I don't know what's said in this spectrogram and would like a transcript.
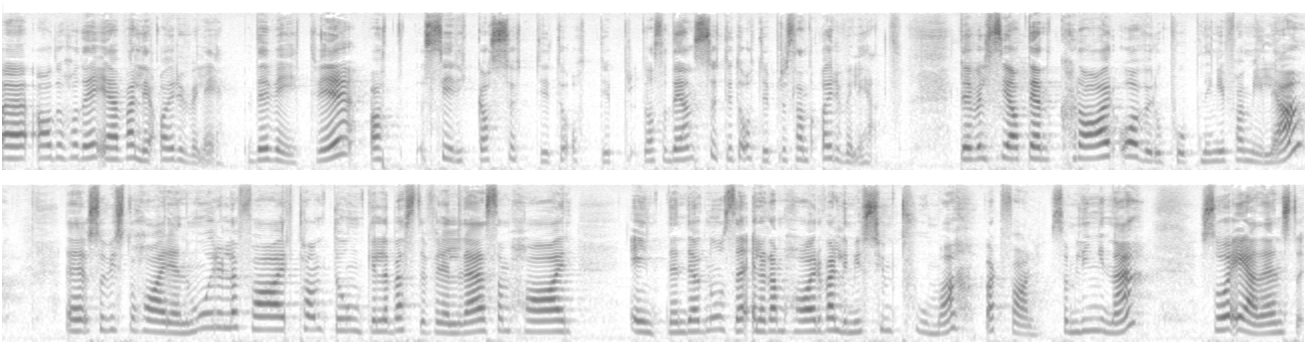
eh, ADHD er veldig arvelig. Det vet vi at ca. 70 altså det er en 70-80% arvelighet. Det vil si at det er en klar overopphopning i familier. så hvis du har en mor eller far, tante, onkel eller besteforeldre som har enten en diagnose eller de har veldig mye symptomer fall, som ligner, så er det en st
